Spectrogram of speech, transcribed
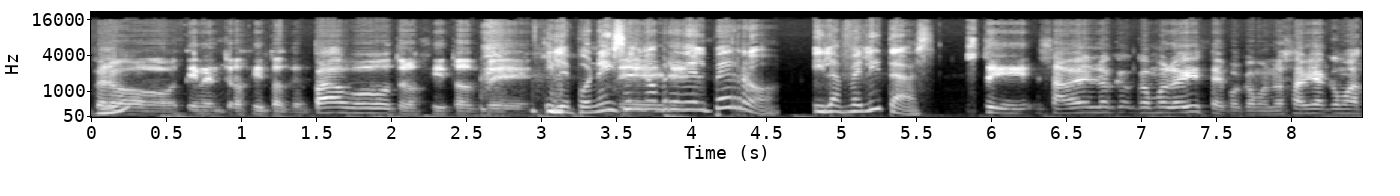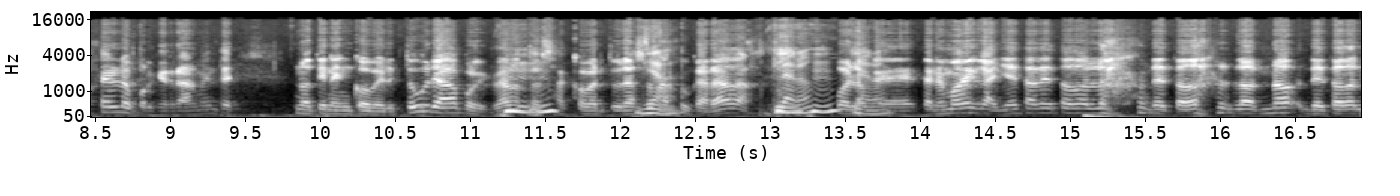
pero tienen trocitos de pavo, trocitos de... ¿Y le ponéis el nombre del perro? ¿Y las velitas? Sí, ¿sabes lo que, cómo lo hice? Pues como no sabía cómo hacerlo, porque realmente no tienen cobertura, porque claro, todas esas coberturas son Ya. azucaradas. Claro, Pues lo que tenemos es galletas de todos los, de todos los no- de todas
